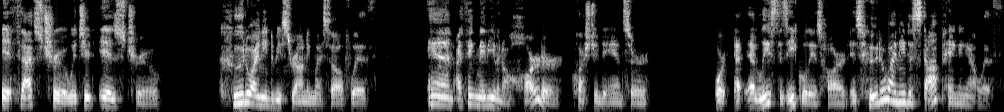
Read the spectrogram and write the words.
if that's true, which it is true, who do I need to be surrounding myself with? And I think maybe even a harder question to answer, or at, at, least as equally as hard, is who do I need to stop hanging out with?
